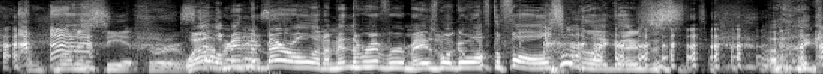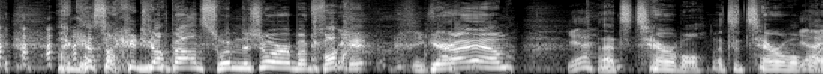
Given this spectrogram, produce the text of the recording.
I'm gonna see it through. well, I'm in the barrel and I'm in the river. May as well go off the falls. like there's just, like, I guess I could jump out and swim the shore, but fuck it. Here I am. yeah, That's terrible. That's a terrible yeah. I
